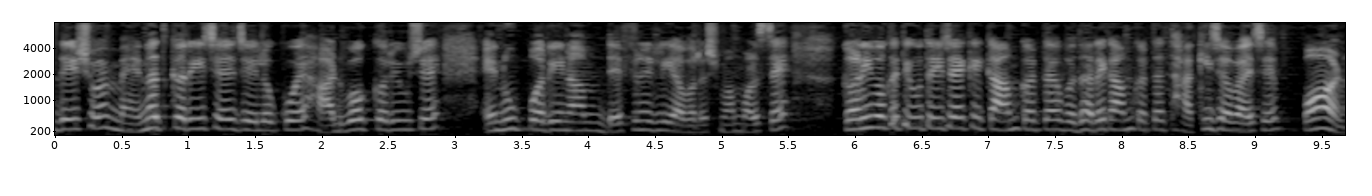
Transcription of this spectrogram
દેશોએ મહેનત કરી છે, જે લોકોએ હાર્ડવર્ક કર્યું છે, એનું પરિણામ ડેફિનેટલી આ વર્ષમાં મળશે. ઘણી વખત એવું થઈ જાય કે કામ કરતાં, વધારે કામ કરતાં થાકી જવાય છે, પણ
